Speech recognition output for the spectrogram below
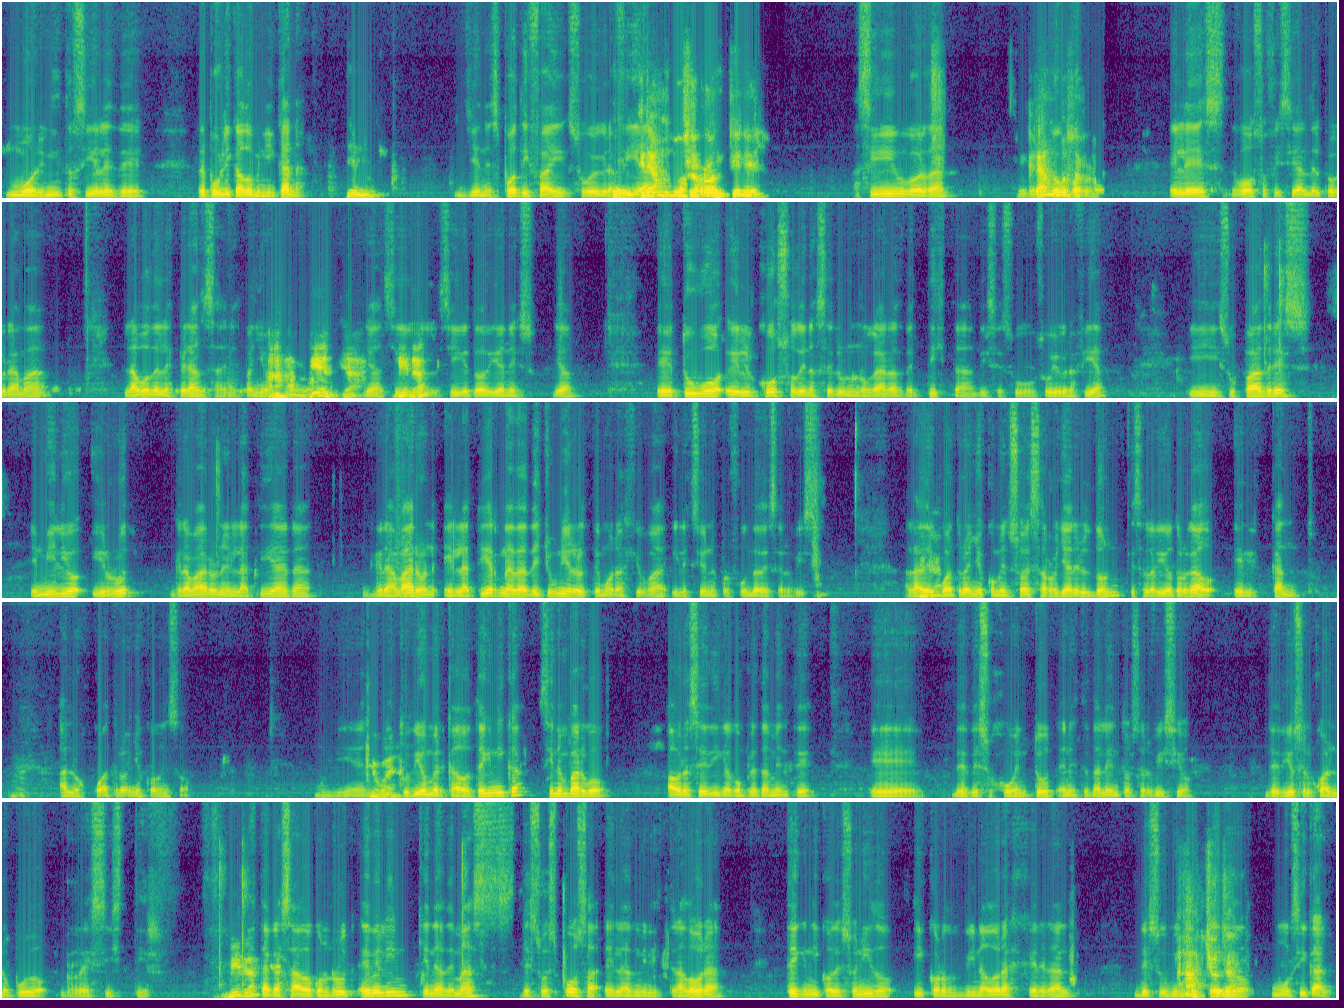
Morenito, sí, él es de República Dominicana. Mm. Y en Spotify, su biografía. Un gran vozarrón tiene él. Así, Hugo, ¿verdad? gran vozarrón. Él es voz oficial del programa La Voz de la Esperanza en español. Ah, bien, ya. sigue todavía en eso, ¿ya? Eh, tuvo el gozo de nacer en un hogar adventista, dice su, su biografía, y sus padres, Emilio y Ruth, grabaron en la tierra grabaron en la tierna edad de Junior el temor a Jehová y lecciones profundas de servicio. A la de cuatro años comenzó a desarrollar el don que se le había otorgado, el canto. A los cuatro años comenzó. Muy bien. Estudió mercadotecnia, sin embargo, ahora se dedica completamente eh, desde su juventud en este talento al servicio de Dios, el cual no pudo resistir. Está casado con Ruth Evelyn, quien además de su esposa es la administradora, técnico de sonido y coordinadora general de su ah, ministerio musical.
